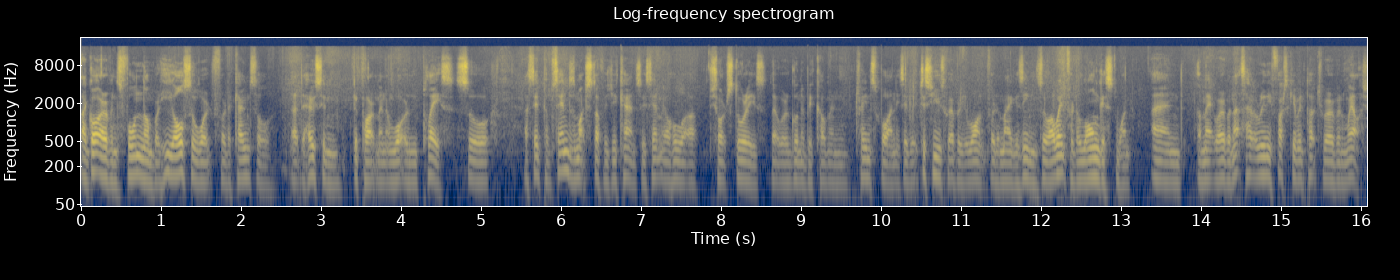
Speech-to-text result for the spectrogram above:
I got Irvin's phone number. He also worked for the council at the housing department in Waterloo Place. So I said to him, send as much stuff as you can. So he sent me a whole lot of short stories that were going to become in Train Spot. And he said, "Look, just use whatever you want for the magazine. So I went for the longest one. And I met Irvin. That's how I really first came in touch with Irvin Welsh.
